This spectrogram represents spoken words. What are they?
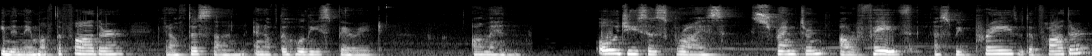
In the name of the Father, and of the Son, and of the Holy Spirit. Amen. O Jesus Christ, strengthen our faith as we pray to the Father,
